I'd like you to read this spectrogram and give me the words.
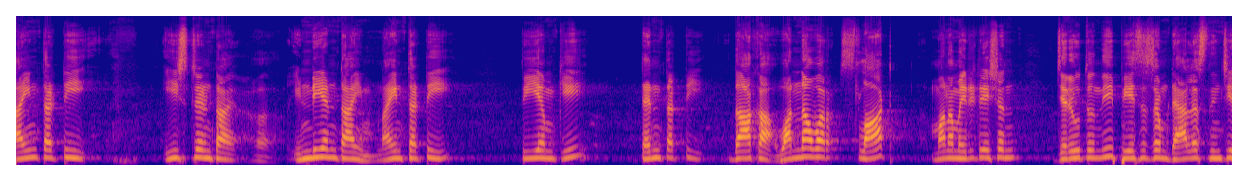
nine thirty eastern time Indian time nine thirty పిఎంకి టెన్ థర్టీ దాకా వన్ అవర్ స్లాట్ మన మెడిటేషన్ జరుగుతుంది. పిఎస్ఎస్ఎం డాలస్ నుంచి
